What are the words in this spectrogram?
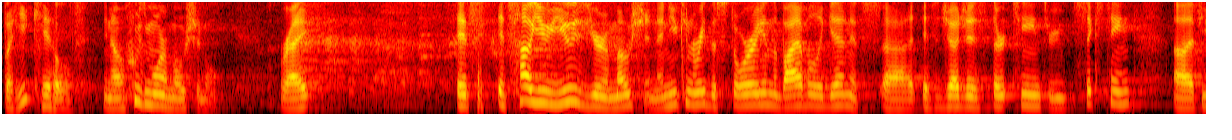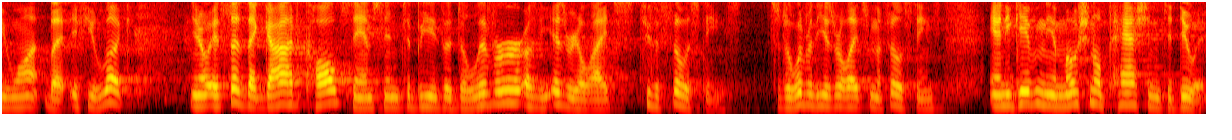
but he killed. You know, who's more emotional, right? It's, it's how you use your emotion. And you can read the story in the Bible again. It's, uh, it's Judges 13 through 16 uh, if you want. But if you look, you know, it says that God called Samson to be the deliverer of the Israelites to the Philistines, to deliver the Israelites from the Philistines. And he gave him the emotional passion to do it.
